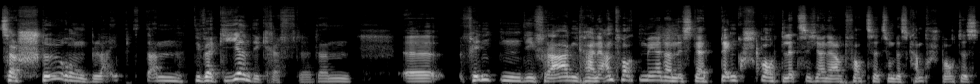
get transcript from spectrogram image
Zerstörung bleibt, dann divergieren die Kräfte, dann äh, finden die Fragen keine Antworten mehr, dann ist der Denksport letztlich eine Art Fortsetzung des Kampfsportes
